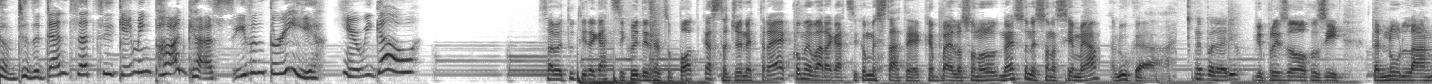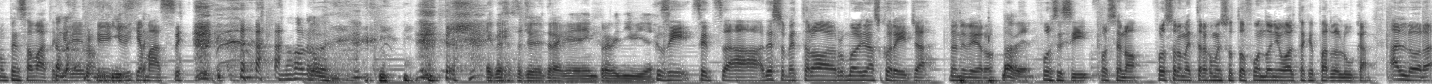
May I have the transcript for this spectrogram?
Welcome to the Densetsu Gaming Podcast Season 3. Here we go. Salve a tutti ragazzi, qui del Senso Podcast, stagione 3. Come va ragazzi? Come state? Che bello, sono Nelson e sono assieme a... A Luca. E Valerio. Vi ho preso così, dal nulla, non pensavate che, vi- che che vi chiamassi. No, no. e questa stagione 3 che è imprevedibile. così, senza... Adesso metterò il rumore di una scoreggia, non è vero? Va bene. Forse sì, forse no. Forse lo metterò come sottofondo ogni volta che parla Luca. Allora...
